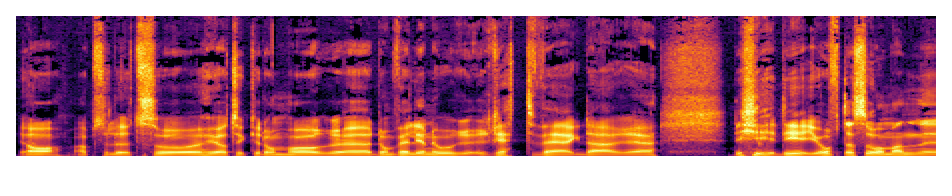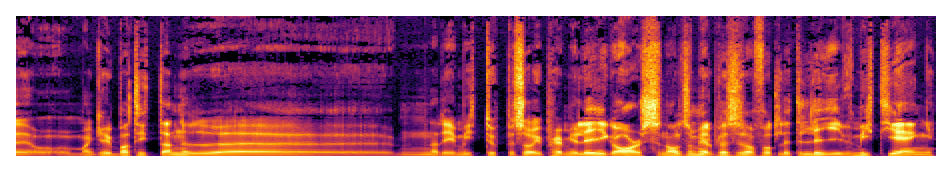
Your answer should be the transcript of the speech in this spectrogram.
Ja, absolut. Så jag tycker de har, de väljer nog rätt väg där. Det, det är ju ofta så, man, eh, man kan ju bara titta nu eh, när det är mitt uppe så i Premier League, Arsenal som helt plötsligt har fått lite liv, mitt gäng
